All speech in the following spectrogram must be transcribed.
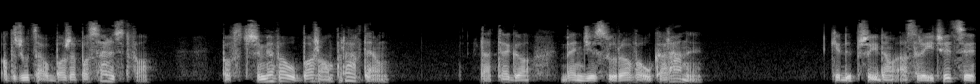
odrzucał Boże poselstwo, powstrzymywał Bożą prawdę. Dlatego będzie surowo ukarany. Kiedy przyjdą Asyryjczycy,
